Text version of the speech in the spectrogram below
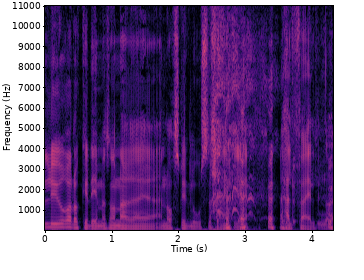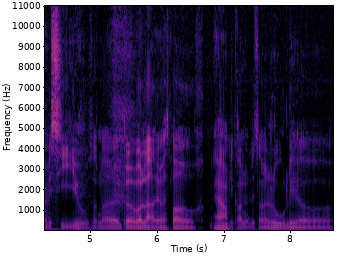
lurer dere de med sånn der eh, norske glose som egentlig er helt feil? Nei, vi sier jo sånn der, vi prøver å lære jo et par ord. Ja. De kan jo litt sånn rolig og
